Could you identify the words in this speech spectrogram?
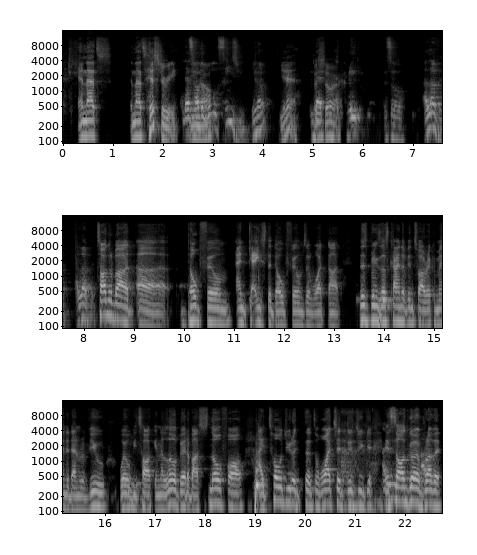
and that's and that's history. And that's you how the world sees you, you know? Yeah, for that, sure. that. And so I love it. I love it. Talking about uh, dope film and gangster dope films and whatnot. This brings us kind of into our recommended and review, where we'll be Mm. talking a little bit about Snowfall. I told you to, to, to watch it. Did you get? It's all good, brother.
